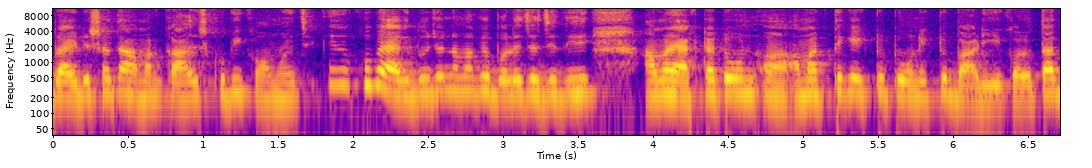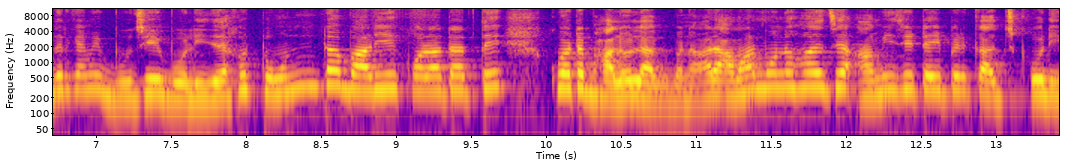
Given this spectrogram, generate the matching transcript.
ব্রাইডের সাথে আমার কাজ খুবই কম হয়েছে। কিন্তু খুব এক দুজন আমাকে বলেছে, দিদি, আমার একটা টোন আমার থেকে একটু টোন একটু বাড়িয়ে করো। তাদেরকে আমি বুঝিয়ে বলি দেখো, টোনটা বাড়িয়ে করাটাতে খুব একটা ভালো লাগবে না। আর আমার মনে হয় যে আমি যে টাইপের কাজ করি,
